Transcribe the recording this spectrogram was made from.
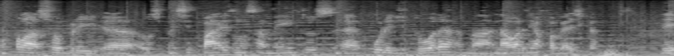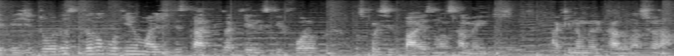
Vou falar sobre uh, os principais lançamentos uh, por editora na, na ordem alfabética de editoras, dando um pouquinho mais de destaque para aqueles que foram os principais lançamentos aqui no mercado nacional.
